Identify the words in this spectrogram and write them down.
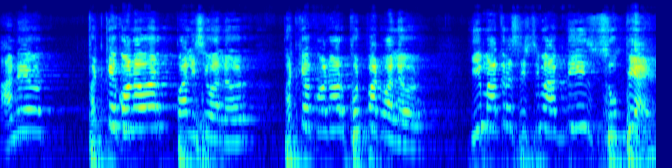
आणि फटके कोणावर? पॉलिसीवाल्यावर फटके कोणावर? फुटपाटवाल्यावर ही मात्र सिस्टीम अगदी सोपी आहे.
